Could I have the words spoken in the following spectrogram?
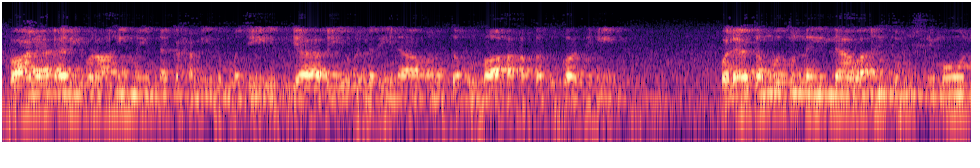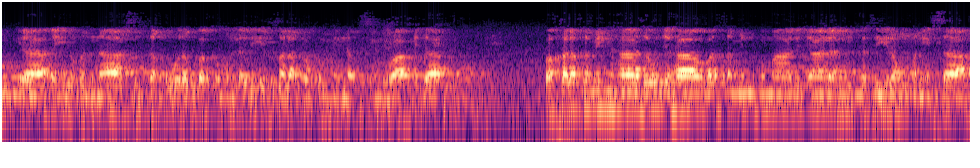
وعلى آل إبراهيم إنك حميد مجيد. يا أيها الذين آمنوا اتقوا الله حق تقاته. ولا تموتن إلا وأنتم مسلمون. يا أيها الناس اتقوا ربكم الذي خلقكم من نفس واحدة. وخلق منها زوجها وبث منهما رجالا كثيرا ونساء.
